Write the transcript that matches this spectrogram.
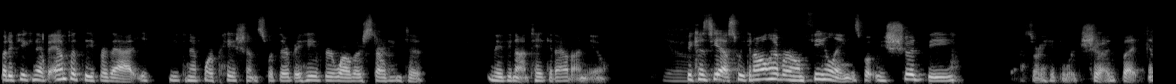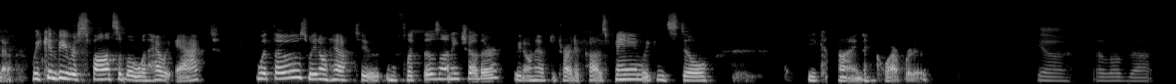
But if you can have empathy for that you, you can have more patience with their behavior while they're starting to maybe not take it out on you. Yeah. because yes we can all have our own feelings but we should be i sort of hate the word should but you know we can be responsible with how we act with those. We don't have to inflict those on each other. We don't have to try to cause pain. We can still be kind and cooperative. Yeah i love that.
